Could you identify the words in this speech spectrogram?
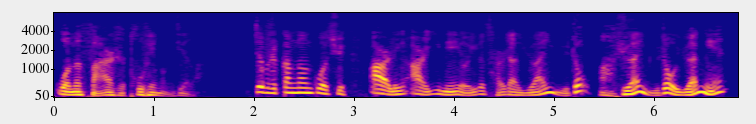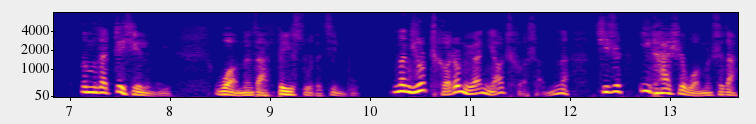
我们反而是突飞猛进了。这不是刚刚过去，二零二一年有一个词儿叫元宇宙啊，元宇宙元年。那么在这些领域，我们在飞速的进步。那你说扯这么远，你要扯什么呢？其实一开始我们是在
